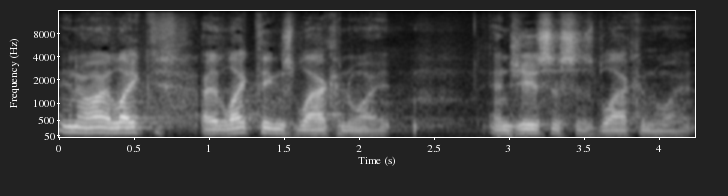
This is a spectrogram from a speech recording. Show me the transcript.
You know, I like, I like things black and white, and Jesus is black and white.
